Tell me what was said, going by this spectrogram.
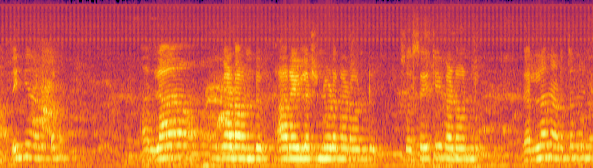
അതിനി നടക്കണം അല്ലാതെ കടമുണ്ട്. ആറേഴ് ലക്ഷം രൂപയുടെ കടമുണ്ട്. സൊസൈറ്റി കടമുണ്ട്. ഇതെല്ലാം നടത്തുന്നുണ്ട്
